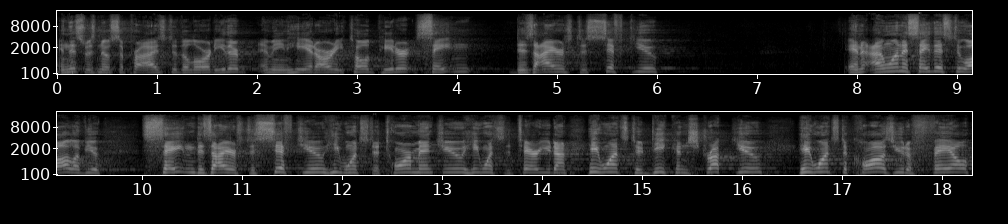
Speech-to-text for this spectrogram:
And this was no surprise to the Lord either. I mean, he had already told Peter, Satan desires to sift you. And I want to say this to all of you Satan desires to sift you, he wants to torment you, he wants to tear you down, he wants to deconstruct you. He wants to cause you to fail.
